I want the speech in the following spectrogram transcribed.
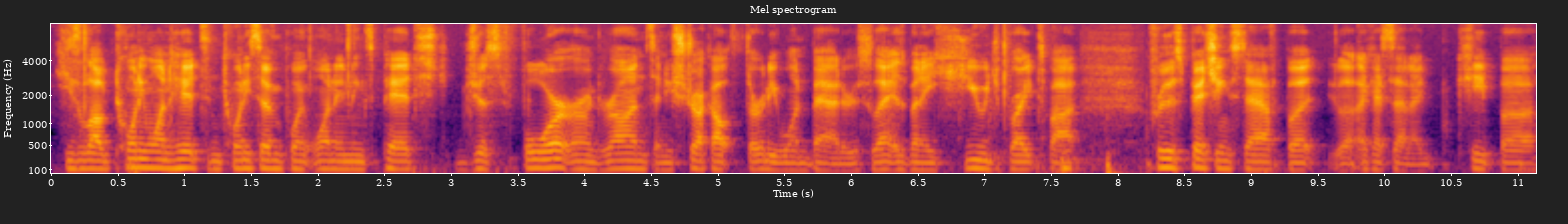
He's allowed 21 hits and 27.1 innings pitched, just four earned runs, and he struck out 31 batters. So that has been a huge bright spot for this pitching staff. But like I said, I keep uh,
